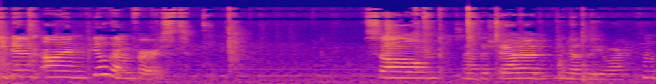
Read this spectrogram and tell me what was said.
he didn't unpeel them first. So, That's a shout out, you know who you are.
